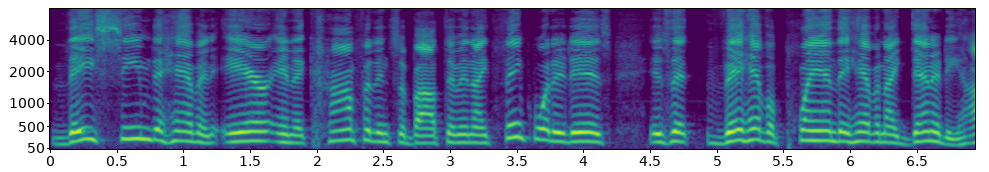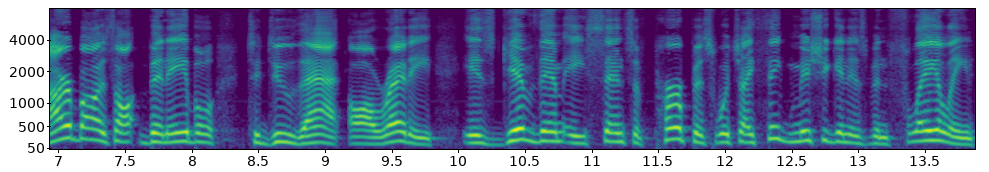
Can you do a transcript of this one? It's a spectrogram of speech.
They seem to have an air and a confidence about them. And I think what it is, is that they have a plan, they have an identity. Harbaugh has been able to do that already already, is give them a sense of purpose, which I think Michigan has been flailing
